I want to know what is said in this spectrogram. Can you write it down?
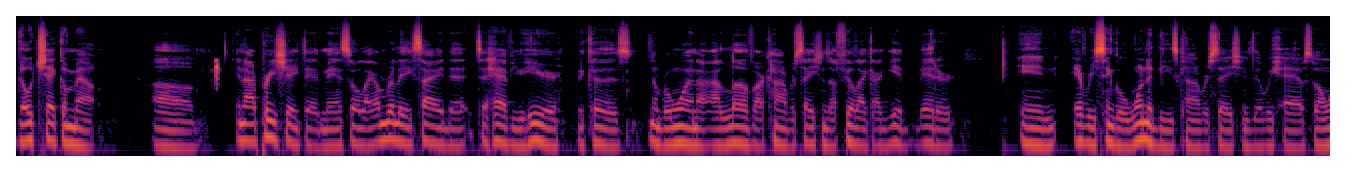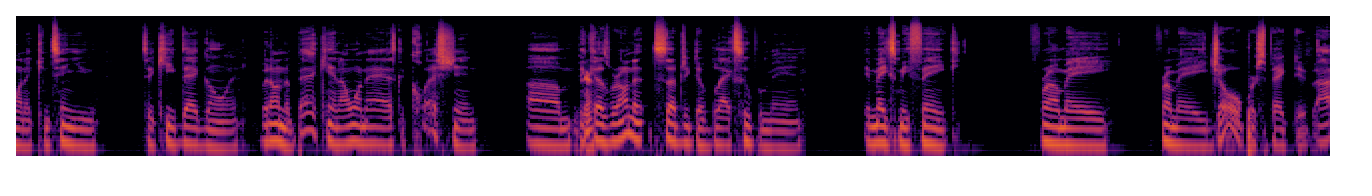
go check him out. Um, and I appreciate that, man. So like, I'm really excited to, to have you here because number one, I, I love our conversations. I feel like I get better in every single one of these conversations that we have. So I want to continue to keep that going. But on the back end, I want to ask a question um, Okay. because we're on the subject of Black Superman. It makes me think from a from a Joel perspective. I,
